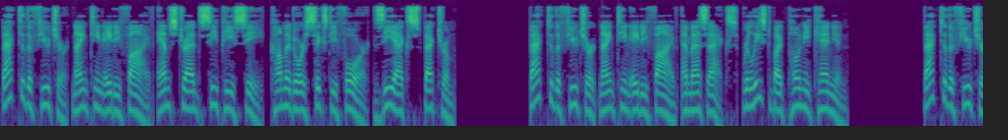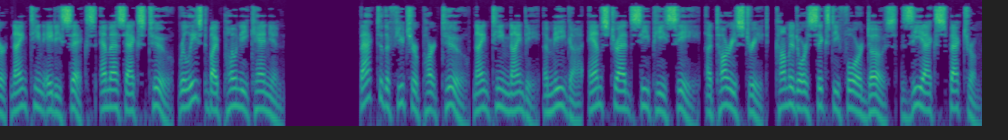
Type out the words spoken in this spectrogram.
Back to the Future 1985 Amstrad CPC, Commodore 64, ZX Spectrum Back to the Future 1985 MSX, released by Pony Canyon. Back to the Future 1986 MSX2, released by Pony Canyon. Back to the Future Part 2 1990 Amiga, Amstrad CPC, Atari ST, Commodore 64 DOS, ZX Spectrum.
